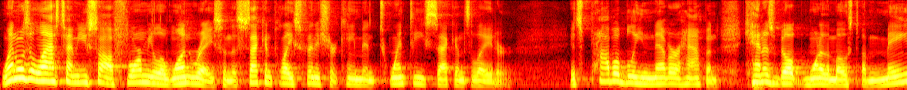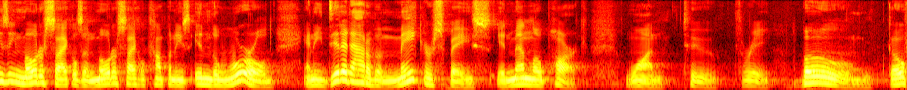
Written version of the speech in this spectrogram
When was the last time you saw a Formula One race and the second place finisher came in 20 seconds later? It's probably never happened. Ken has built one of the most amazing motorcycles and motorcycle companies in the world, and he did it out of a makerspace in Menlo Park. One, two, three, boom. Go,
